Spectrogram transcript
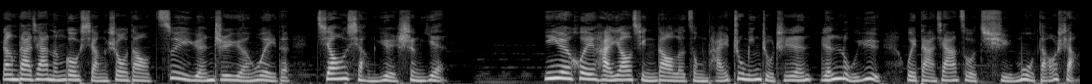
让大家能够享受到最原汁原味的交响乐盛宴。音乐会还邀请到了总台著名主持人任鲁豫为大家做曲目导赏。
